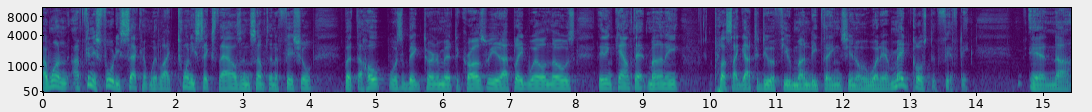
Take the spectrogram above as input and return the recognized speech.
I won, I finished 42nd with like 26,000 something official. But the Hope was a big tournament. The Crosby, and I played well in those. They didn't count that money. Plus, I got to do a few Monday things, you know, whatever. Made close to 50. And uh,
